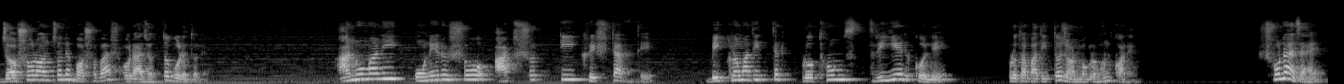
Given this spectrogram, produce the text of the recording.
যশোর অঞ্চলে বসবাস ও রাজত্ব গড়ে তোলেন। আনুমানিক পনেরোশো আটষট্টি খ্রিস্টাব্দে বিক্রমাদিত্যের প্রথম স্ত্রীর কোলে প্রতাপাদিত্য জন্মগ্রহণ করেন। শোনা যায়,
